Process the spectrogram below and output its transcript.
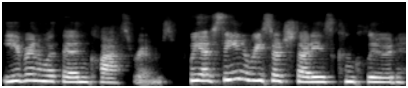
even within classrooms. We have seen research studies conclude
